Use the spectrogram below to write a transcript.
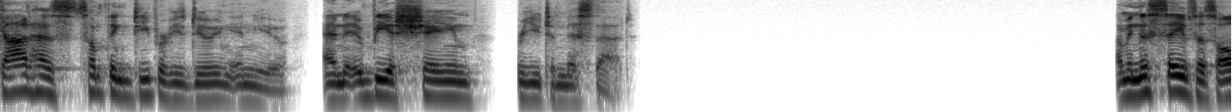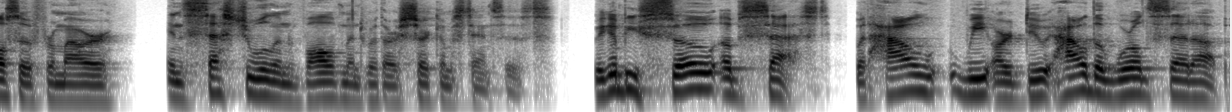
God has something deeper He's doing in you. And it would be a shame for you to miss that. I mean, this saves us also from our incestual involvement with our circumstances. We can be so obsessed with how we are doing, how the world's set up,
